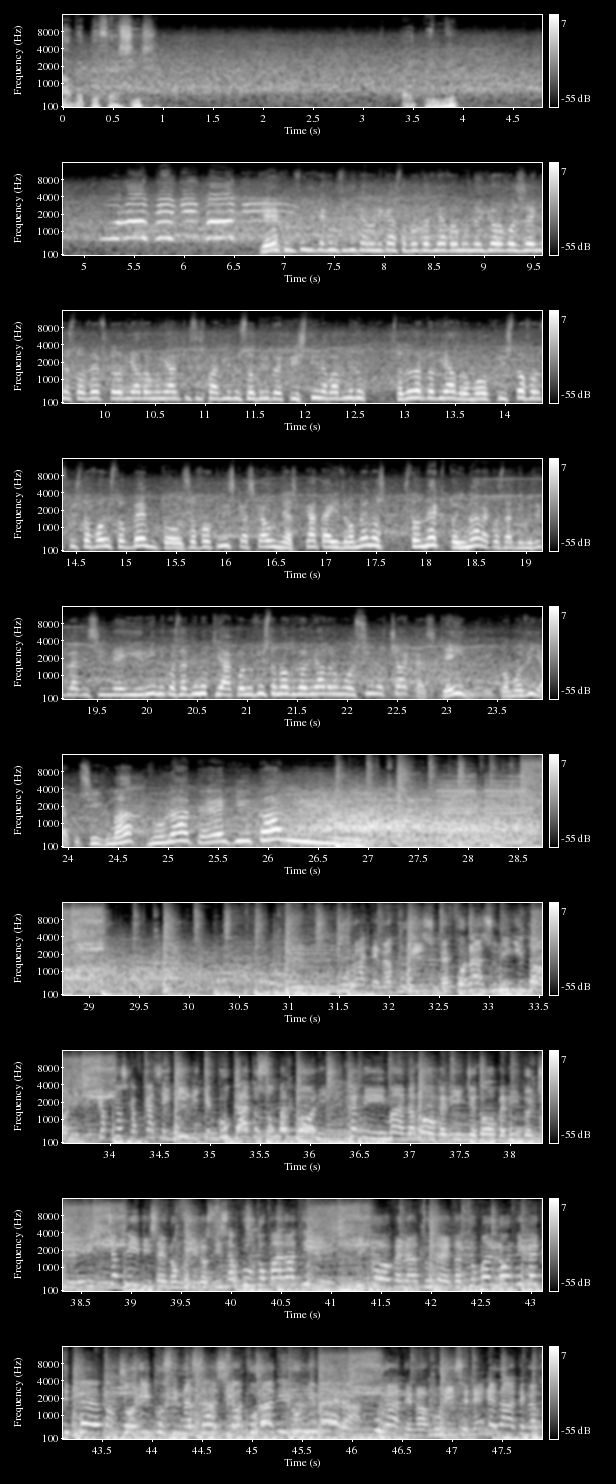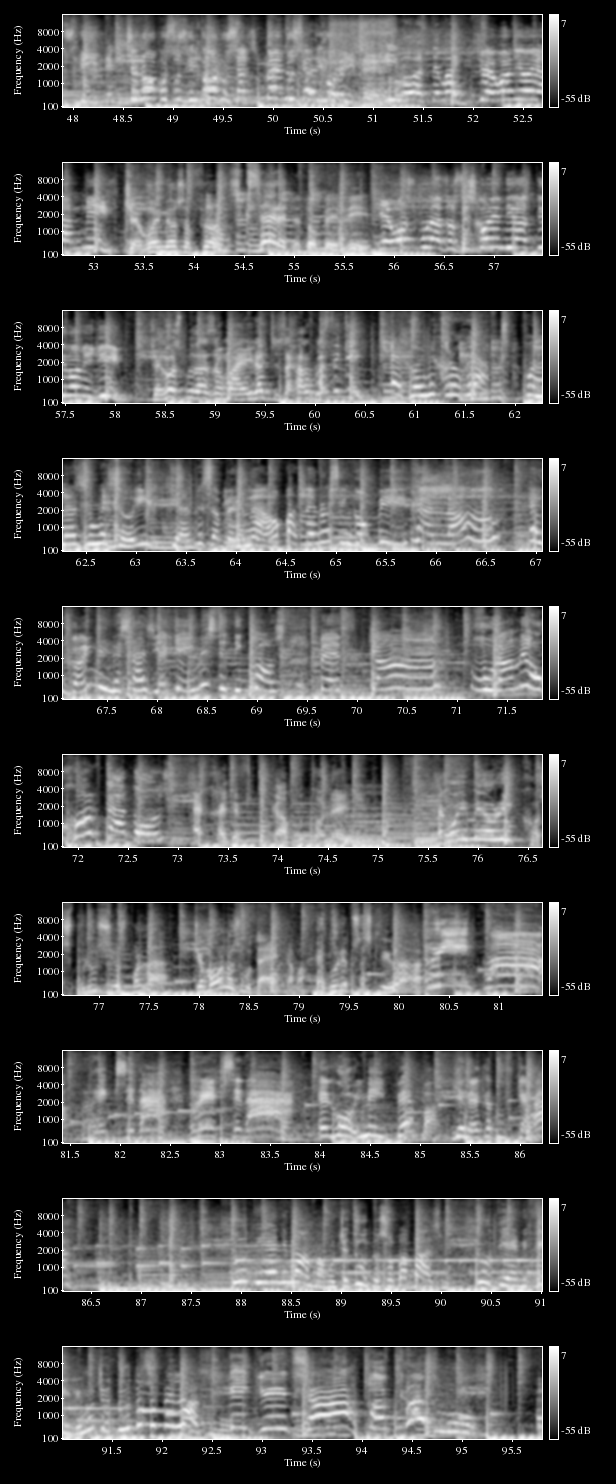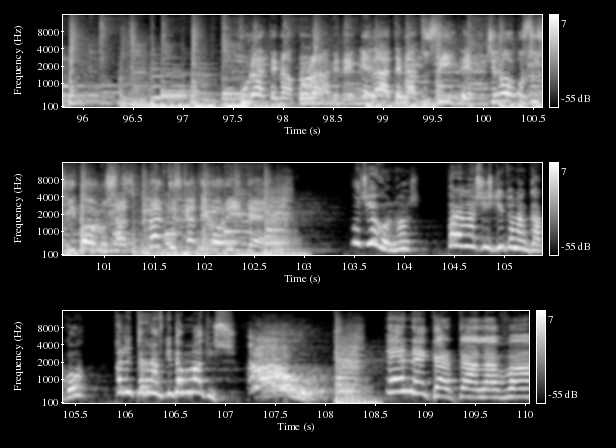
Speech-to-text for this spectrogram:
λάβετε θέσεις. Έτοιμοι. Και έχουν φύγει και έχουν φύγει κανονικά στο πρώτο διάδρομο είναι ο Γιώργος Ζένιος. Στο δεύτερο διάδρομο η Άλκης της Παυλίδου. Στον τρίτο η Χριστίνα Παυλίδου. Στο τέταρτο διάδρομο ο Χριστόφορος Χριστοφόρου. Στον πέμπτο ο Σοφοκλής Κασκαούνιας καταϊδρωμένο. Στον έκτο η Μάρα Κωνσταντίνου. Δίπλα της είναι η Ειρήνη Κωνσταντίνου. Και ακολουθεί στον όγδοο διάδρομο ο Σίμος Τσάκας. Και είναι η κομμωδία του Σίγμα. Βουράτε γειτόνι! Να βουρήσουμε, φωνάζουν οι γειτόνι. Κάποιος καυκάς γίνει και μπουκάτο στο μπαλκόνι. Χανεί η μάνα το παιδί και το παιδί τον κύρι. Κι αφήδισε ο φίλος της από το παρατήρι. Η κόμενα του τέταρτου μαλώνει με την πέπα. Κι ο Ρίκος στην Αστάζια βουρά την όλη μέρα. Βουράτε να βουρήσετε, ελάτε να τους δείτε. Και ενώ όπως τους γειτόνους σας με τους κατηγορείτε. Είμαι ο Αρτεμάκης. Κι εγώ είμαι ο Ιαννή. Κι εγώ είμαι ο Σοφρόνης. Ξέρετε το παιδί. Κι εγώ σπουδάζω στη σχολή την αστυνομική. Κι εγώ σπουδάζω μαΐρα και ζαχαροπλαστική. Εγώ είμαι χορογράφος, φωνάζουμε ζωή Και αν δεν σαν περνάω, παθαίνουν συγκοπή Hello! Εγώ είμαι η Ναστάζια και είμαι αισθητικός Παιδιά, βουράμε ο χόρκατος Εχαϊδευτικά που το λέγει. Εγώ είμαι ο Ρίκος, πλούσιος πολλά. Και μόνος μου τα έκανα. Εδούρεψα σκληρά. Ρίκο! Ρίξε δα! Ρίξε δα! Εγώ είμαι η Πέπα, γυναίκα του φτιαγά. Τούτη είναι η μάμα μου και τούτος ο παπάς μου. Τούτη είναι η φίλη μου και τούτος ο πελάς μου. Κικίτσα! Ακάς μου! Βουράτε να προλάβετε, ελάτε να τους δείτε. Και ενώ όπω τους γειτόνους σας με τους κατηγορείτε. Ο γεγονός, παρά να συζητεί τον αγκακό, καλύτερα να βγει τα μάτι σου. Αου! Ε, ναι, κατάλαβα.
